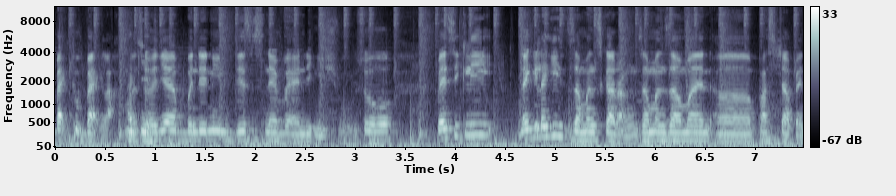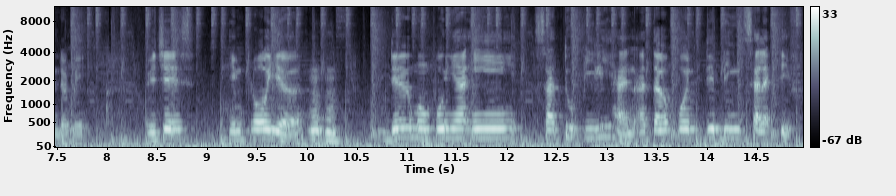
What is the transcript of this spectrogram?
back to back lah Maksudnya okay. benda ni this is never ending issue So basically lagi-lagi zaman sekarang Zaman-zaman uh, pasca pandemik Which is employer Mm-mm. Dia mempunyai satu pilihan ataupun dia being selective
